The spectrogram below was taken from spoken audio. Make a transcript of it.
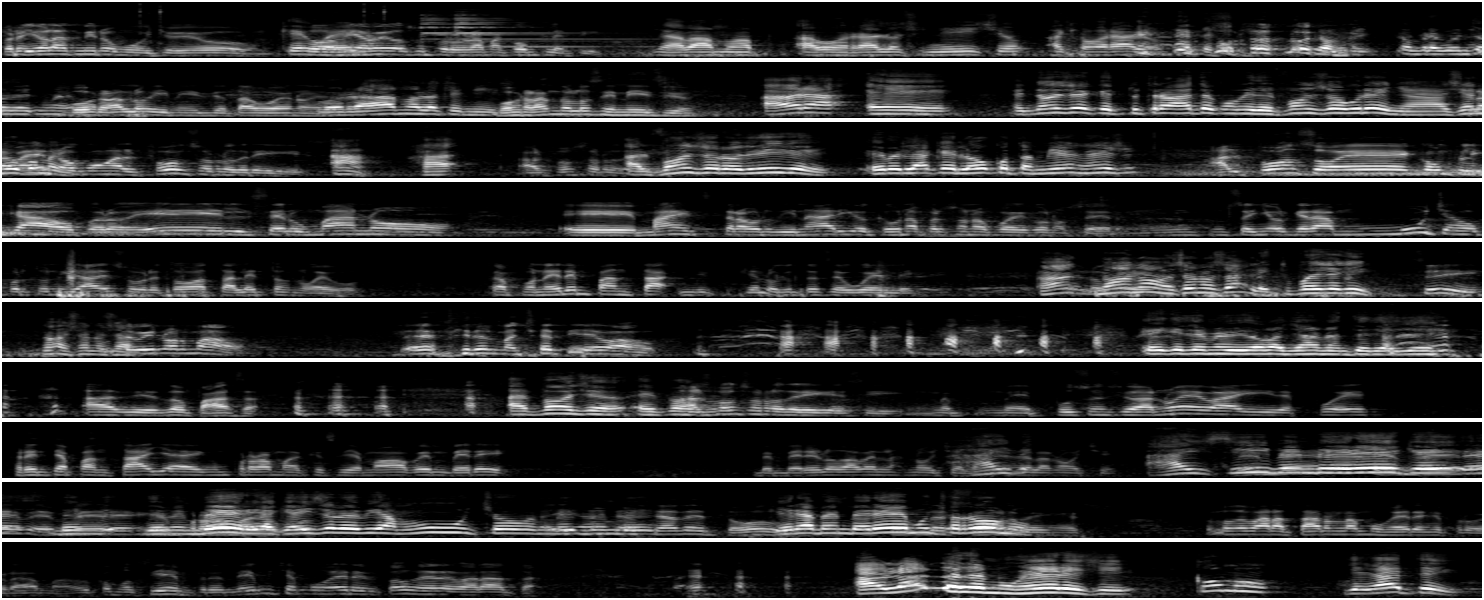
Pero yo la admiro mucho, yo Qué todavía bueno. veo su programa completico. Ya vamos a, a borrar los inicios. Hay que borrarlo. lo, lo pregunto de nuevo. Borrar los inicios, está bueno. eso. Borramos los inicios. Borrando los inicios. Ahora, eh, entonces que tú trabajaste con Ildefonso Ureña haciendo Trabajé no, con Alfonso Rodríguez. Ah, ja- Alfonso Rodríguez. Alfonso Rodríguez. Es verdad que es loco también ese. Alfonso es complicado, pero es el ser humano eh, más extraordinario que una persona puede conocer. Un, un señor que da muchas oportunidades, sobre todo a talentos nuevos. O sea, poner en pantalla... ¿Qué es lo que usted se huele? Ah, ¿Qué es lo no, que- no, eso no sale. Tú puedes seguir. Sí. No, eso no ¿Usted sale. vino armado? Tiene el machete ahí debajo. Es que se me olvidó bañarme antes de ayer. ah, sí, eso pasa. Alfonso, Alfonso. Alfonso Rodríguez, sí. Me, me puso en Ciudad Nueva y después frente a pantalla en un programa que se llamaba Bemberé. Bemberé lo daba en las noches, a las Ay, 10 de la noche. Ay, sí, Bemberé, Bemberé, que, Bemberé, Bemberé, de de- que ahí se bebía mucho. Ahí se hacía de todo. Que era Bemberé, mucho romo. desorden Eso. Eso lo desbarataron las mujeres el programa, como siempre. Hay muchas mujeres, todo se desbarata. Hablando de mujeres, ¿cómo llegaste?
